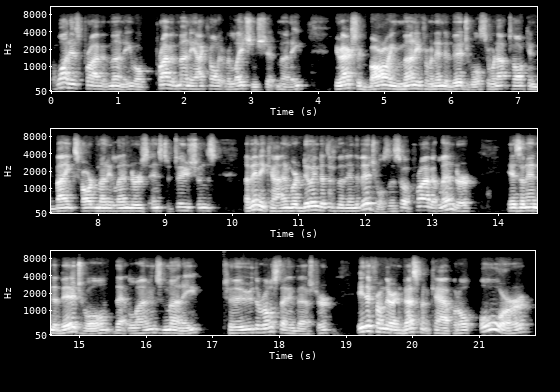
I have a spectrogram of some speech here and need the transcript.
what is private money? Well, private money, I call it relationship money you're actually borrowing money from an individual. So we're not talking banks, hard money lenders, institutions of any kind. We're doing business with individuals. And so a private lender is an individual that loans money to the real estate investor, either from their investment capital or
